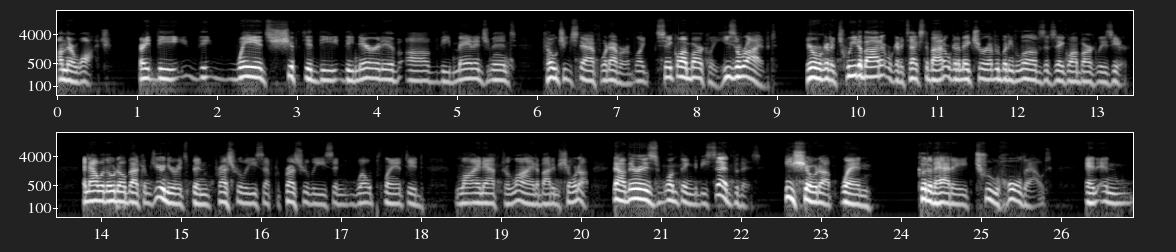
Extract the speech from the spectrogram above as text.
on their watch right the the way it's shifted the the narrative of the management coaching staff whatever. Like Saquon Barkley he's arrived. Here we're going to tweet about it we're going to text about it we're going to make sure everybody loves that Saquon Barkley is here. And now with Odell Beckham Jr. it's been press release after press release and well planted line after line about him showing up. Now there is one thing to be said for this. He showed up when could have had a true holdout and and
